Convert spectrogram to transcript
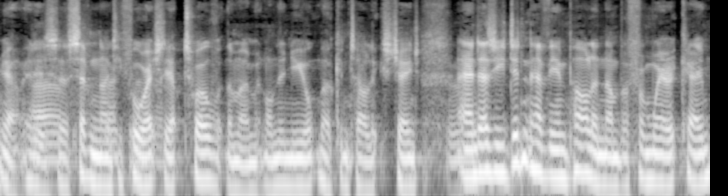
Yeah, it is uh, 794, actually up 12 at the moment on the New York Mercantile Exchange. Mm. And as you didn't have the Impala number from where it came,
